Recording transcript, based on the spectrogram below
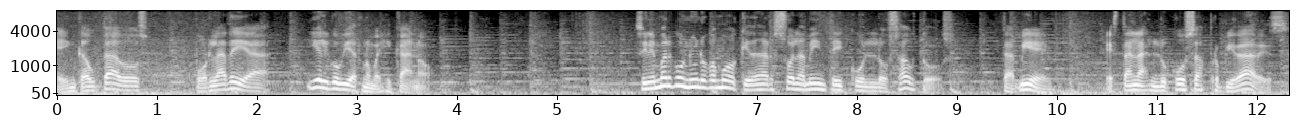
incautados por la DEA y el gobierno mexicano. Sin embargo, no nos vamos a quedar solamente con los autos. También están las lujosas propiedades.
